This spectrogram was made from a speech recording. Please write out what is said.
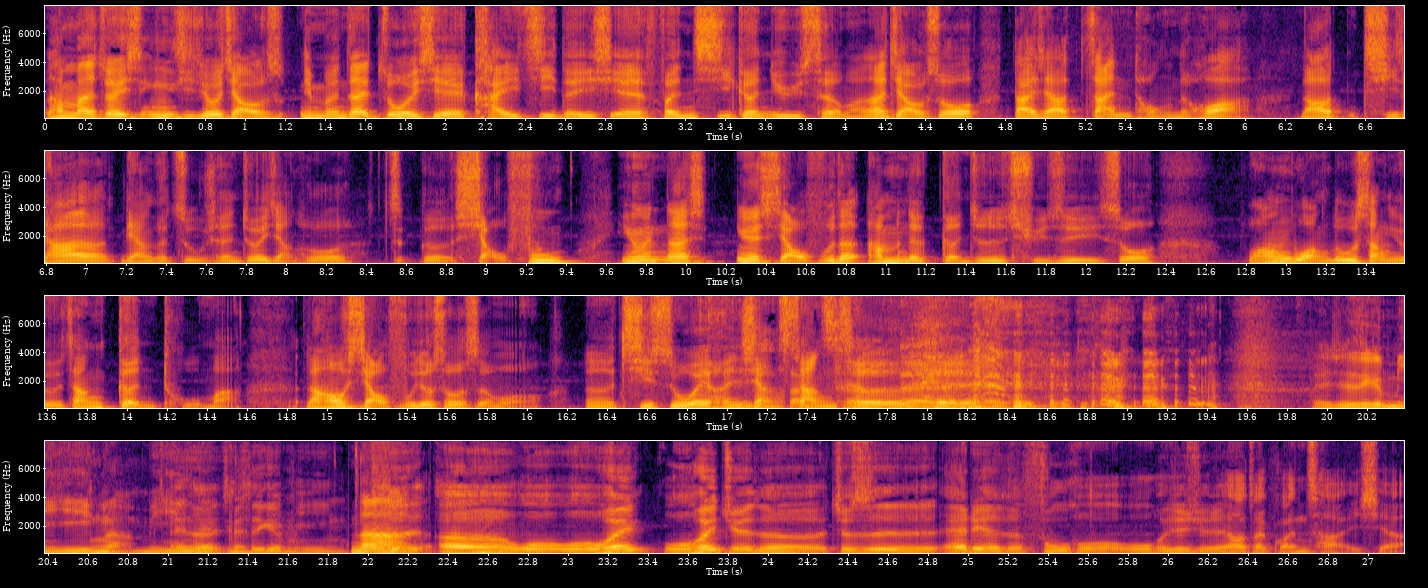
他们在最新一集就假如你们在做一些开季的一些分析跟预测嘛，那假如说大家赞同的话，然后其他两个主持人就会讲说这个小夫，因为那因为小夫的他们的梗就是取自于说网网络上有一张梗图嘛，然后小夫就说什么，呃，其实我也很想上车，对，对，就是一个迷因了，迷因的梗，是一个迷因。那呃，嗯、我我会我会觉得就是 Elliott 的复活，我回去觉得要再观察一下。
